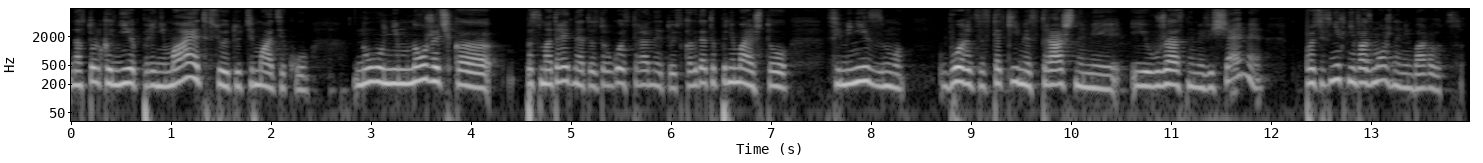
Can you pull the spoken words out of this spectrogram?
настолько не принимает всю эту тематику, ну, немножечко посмотреть на это с другой стороны. То есть, когда ты понимаешь, что феминизм борется с такими страшными и ужасными вещами, против них невозможно не бороться.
